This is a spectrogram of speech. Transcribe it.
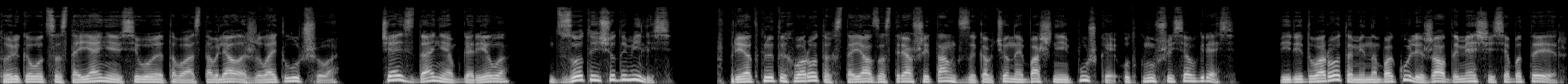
Только вот состояние всего этого оставляло желать лучшего. Часть здания обгорела. Дзоты еще дымились. В приоткрытых воротах стоял застрявший танк с закопченной башней и пушкой, уткнувшийся в грязь. Перед воротами на боку лежал дымящийся БТР.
